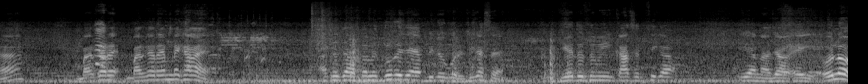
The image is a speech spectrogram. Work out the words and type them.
হ্যাঁ? বার্গার বার্গার এমনি খায়? আচ্ছা যাও, তাহলে দূরে যায় ভিডিও করি, ঠিক আছে? যেহেতু তুমি কাছের থেকে ইয়া না, যাও, এই, ওইলো,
